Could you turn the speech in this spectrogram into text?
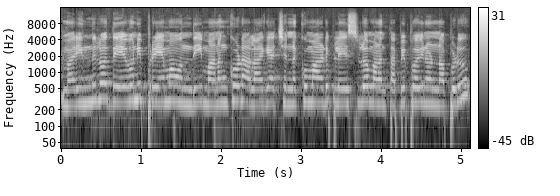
మరి ఇందులో దేవుని ప్రేమ ఉంది. మనం కూడా అలాగే ఆ చిన్న కుమారుడి ప్లేస్లో మనం తప్పిపోయి ఉన్నప్పుడు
